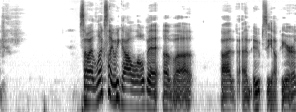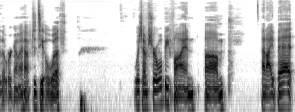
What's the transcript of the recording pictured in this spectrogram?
so it looks like we got a little bit of a, a an oopsie up here that we're gonna have to deal with, which I'm sure will be fine. Um, and I bet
